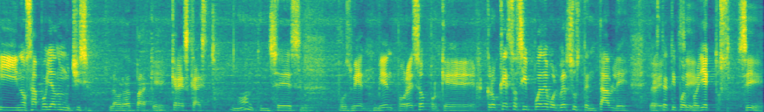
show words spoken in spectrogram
y nos ha apoyado muchísimo, la verdad, para que crezca esto, ¿no? Entonces, pues bien, bien por eso, porque creo que eso sí puede volver sustentable este tipo de sí. proyectos. Sí,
